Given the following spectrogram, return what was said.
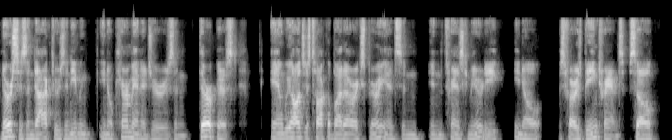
nurses and doctors and even you know care managers and therapists, and we all just talk about our experience in in the trans community. You know, as far as being trans. So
